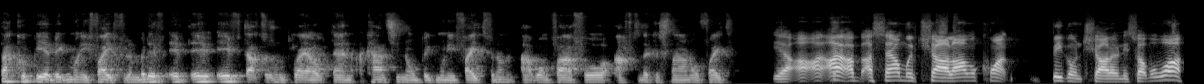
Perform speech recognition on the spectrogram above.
that could be a big money fight for him. But if if if, if that doesn't play out, then I can't see no big money fight for him at 154 after the Castano fight. Yeah, I, I, I say I'm with Charlo. I'm quite big on Charlo in this fight. But what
